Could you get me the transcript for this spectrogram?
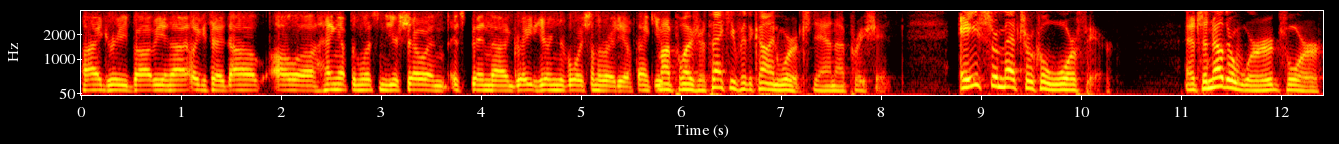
I agree, Bobby, and I, like I said, I'll, I'll uh, hang up and listen to your show. And it's been uh, great hearing your voice on the radio. Thank you. My pleasure. Thank you for the kind words, Dan. I appreciate it. Asymmetrical warfare. That's another word for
